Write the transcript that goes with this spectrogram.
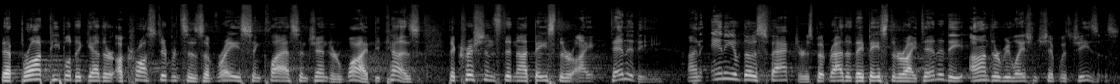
that brought people together across differences of race and class and gender. Why? Because the Christians did not base their identity on any of those factors, but rather they based their identity on their relationship with Jesus.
